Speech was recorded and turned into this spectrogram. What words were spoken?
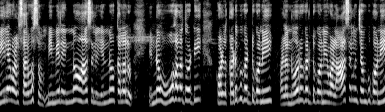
మీరే వాళ్ళ సర్వస్వం. మీ మీద ఎన్నో ఆశలు ఎన్నో కళలు ఎన్నో ఊహలతోటి వాళ్ళ కడుపు కట్టుకొని వాళ్ళ నోరు కట్టుకొని వాళ్ళ ఆశలను చంపుకొని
